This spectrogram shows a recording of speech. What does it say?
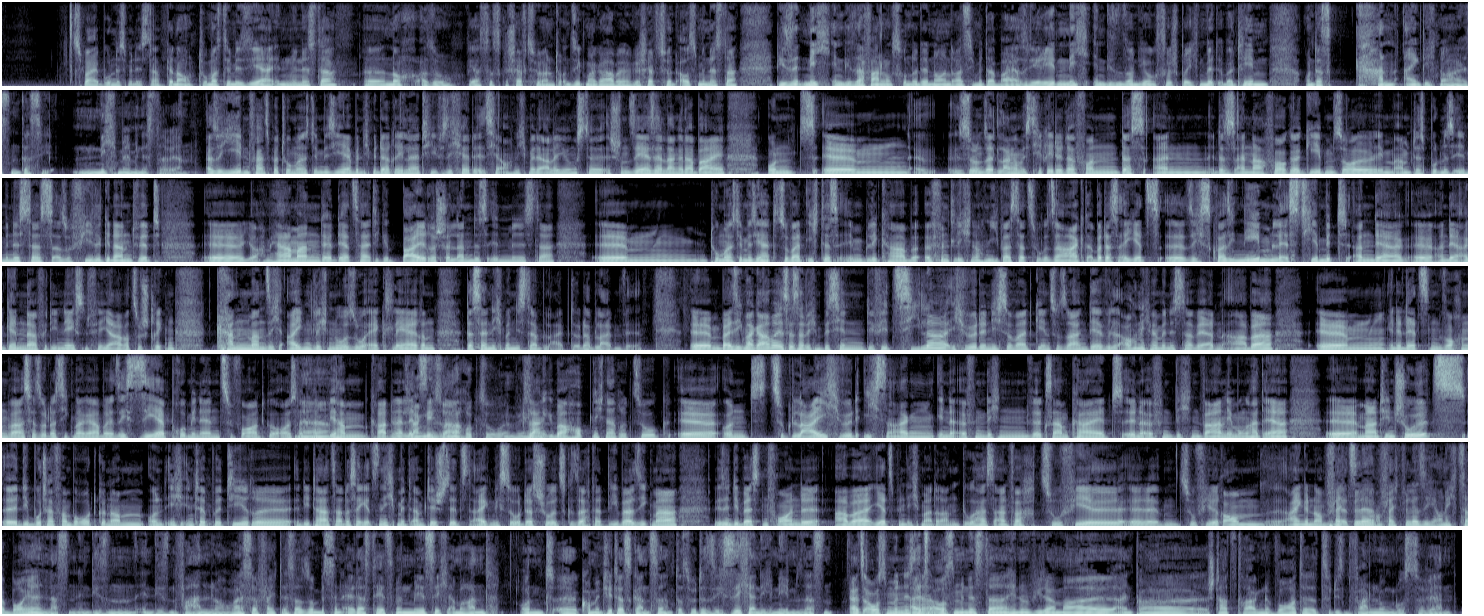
zwei Bundesminister. Genau, Thomas de Maizière, Innenminister, äh, noch, also wie heißt das, geschäftsführend und Sigmar Gabriel, geschäftsführend Außenminister. Die sind nicht in dieser Verhandlungsrunde der 39 mit dabei. Also die reden nicht in diesen Sondierungsgesprächen mit über Themen und das kann eigentlich nur heißen, dass sie nicht mehr Minister werden. Also jedenfalls bei Thomas de Maizière bin ich mir da relativ sicher, der ist ja auch nicht mehr der Allerjüngste, ist schon sehr, sehr lange dabei und ähm, schon seit langem ist die Rede davon, dass, ein, dass es einen Nachfolger geben soll im Amt des Bundesinnenministers, also viel genannt wird äh, Joachim Herrmann, der derzeitige bayerische Landesinnenminister. Ähm, Thomas de Maizière hat, soweit ich das im Blick habe, öffentlich noch nie was dazu gesagt, aber dass er jetzt äh, sich quasi nehmen lässt, hier mit an der, äh, an der Agenda für die nächsten vier Jahre zu stricken, kann man sich eigentlich nur so erklären, dass er nicht Minister bleibt oder bleiben will. Ähm, bei Sigmar Gabriel ist das natürlich ein bisschen diffiziler. Ich würde nicht so weit gehen zu sagen, der will auch nicht mehr Minister werden, aber ähm, in den letzten Wochen war es ja so, dass Sigmar Gabriel sich sehr prominent zu Wort geäußert Ja. hat. Wir haben gerade in der Klang letzten nicht so nach Rückzug irgendwie. klang überhaupt nicht nach Rückzug äh, und zugleich würde ich sagen, in der öffentlichen Wirksamkeit, in der öffentlichen Wahrnehmung hat er äh, Martin Schulz äh, die Butter vom Brot genommen und ich interpretiere die Tatsache, dass er jetzt nicht mit am Tisch sitzt, eigentlich so, dass Schulz gesagt hat, lieber Sigmar, wir sind die besten Freunde, aber jetzt bin ich mal dran. Du hast einfach zu viel, äh, zu viel Raum äh, eingenommen. Vielleicht will, er, Wochen. vielleicht will er sich auch nicht zerbeulen lassen in diesen, in diesen Verhandlungen. Weißt du, vielleicht ist er so ein bisschen Elder Statesman-mäßig am Rand und äh, kommentiert das Ganze. Das wird er sich sicher nicht nehmen lassen. Als Außenminister? Als Außenminister hin und wieder mal ein paar staatstragende Worte zu diesen Verhandlungen loszuwerden.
